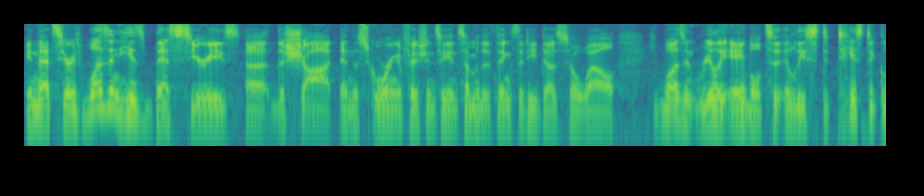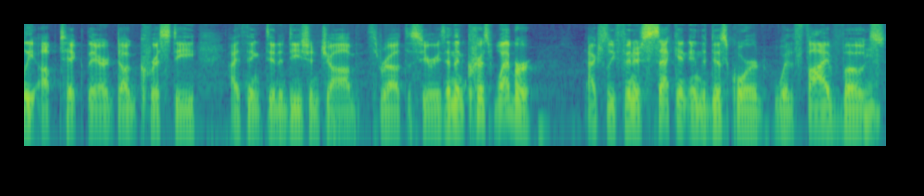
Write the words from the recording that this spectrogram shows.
in that series. Wasn't his best series, uh, the shot and the scoring efficiency and some of the things that he does so well. He wasn't really able to at least statistically uptick there. Doug Christie, I think, did a decent job throughout the series. And then Chris Webber actually finished second in the Discord with five votes.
